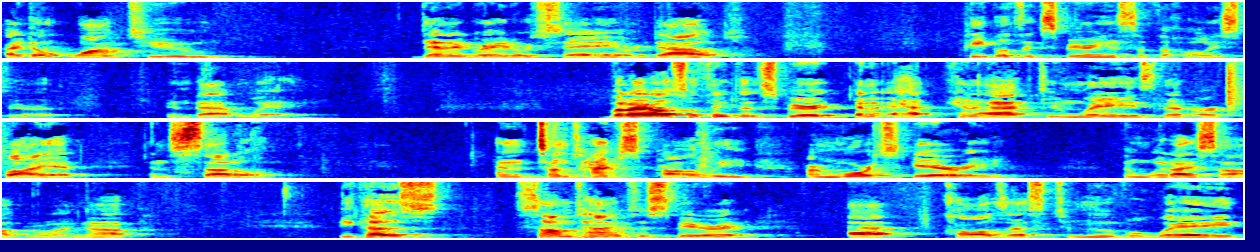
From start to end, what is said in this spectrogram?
I don't want to denigrate or say or doubt people's experience of the Holy Spirit in that way. But I also think that the Spirit can act in ways that are quiet and subtle, and sometimes probably are more scary than what I saw growing up. Because sometimes the Spirit uh, calls us to move away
